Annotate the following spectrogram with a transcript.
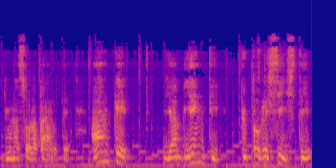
di una sola parte, anche gli ambienti più progressisti,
